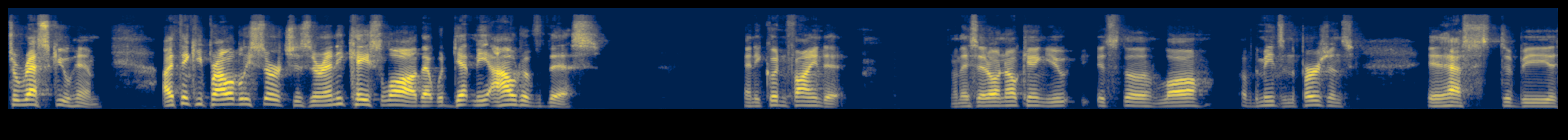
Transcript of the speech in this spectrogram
to rescue him. I think he probably searched, is there any case law that would get me out of this? And he couldn't find it. And they said, Oh no, King, you it's the law of the Medes and the Persians. It has to be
